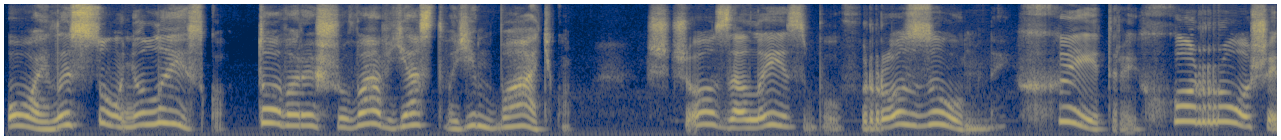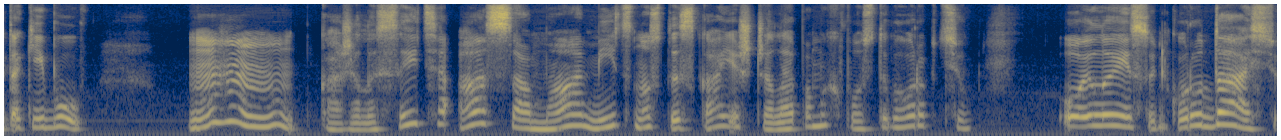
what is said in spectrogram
Ой, лисуню, лиско, товаришував я з твоїм батьком. Що за лис був? Розумний, хитрий, хороший такий був. Угу, каже лисиця, а сама міцно стискає щелепами хвостик горобцю. Ой, лисонько, рудасю,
